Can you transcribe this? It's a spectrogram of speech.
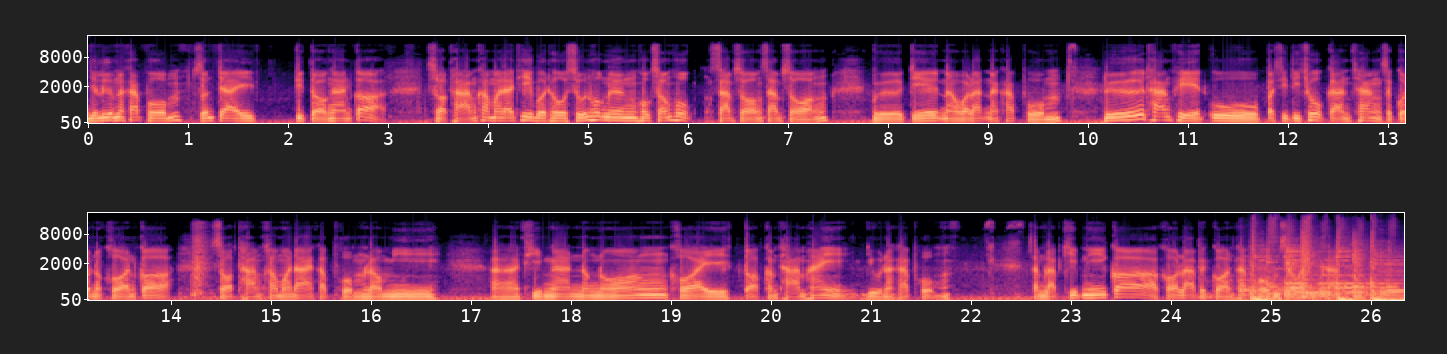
อย่าลืมนะครับผมสนใจ ติดต่องานก็สอบถามเข้ามาได้ที่เบอร์โทร 0 6 1 6 2 6 3 2 3 2เบอร์เจ๊นาวรัตน์นะครับผม หรือทางเพจอูประสิทธิโชคการช่างสกลนครก็สอบถามเข้ามาได้ครับผมเรามีทีมงานน้องๆ คอยตอบคำถามให้อยู่นะครับผมสำหรับคลิปนี้ก็ขอลาไปก่อนครับผม สวัสดีครับ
